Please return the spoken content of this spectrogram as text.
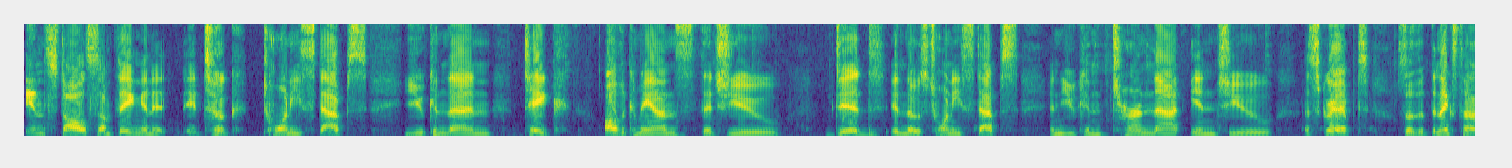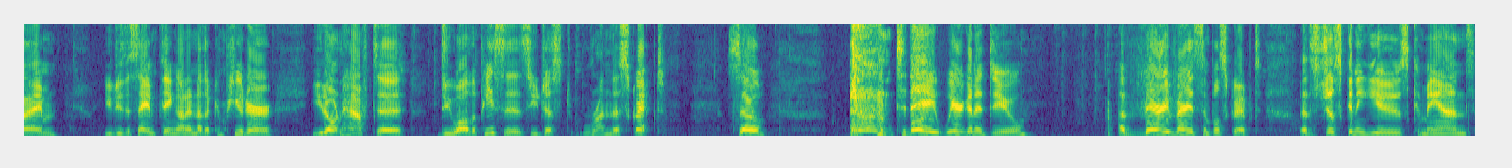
install something and it, it took 20 steps, you can then take all the commands that you did in those 20 steps and you can turn that into a script so that the next time you do the same thing on another computer, you don't have to do all the pieces, you just run the script. So today we're going to do a very, very simple script that's just going to use commands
